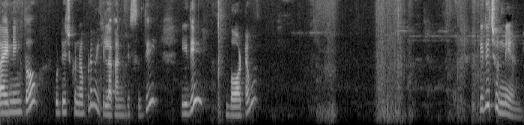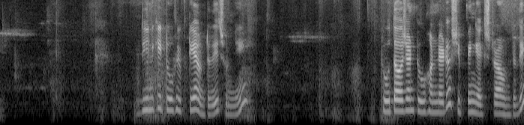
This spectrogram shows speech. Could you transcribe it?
లైనింగ్తో కుట్టించుకున్నప్పుడు మీకు ఇలా కనిపిస్తుంది. ఇది బాటమ్. ఇది చున్నీ అండి. దీనికి టూ ఫిఫ్టీ ఉంటుంది చున్నీ. Two thousand two hundred shipping extra ఉంటుంది.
